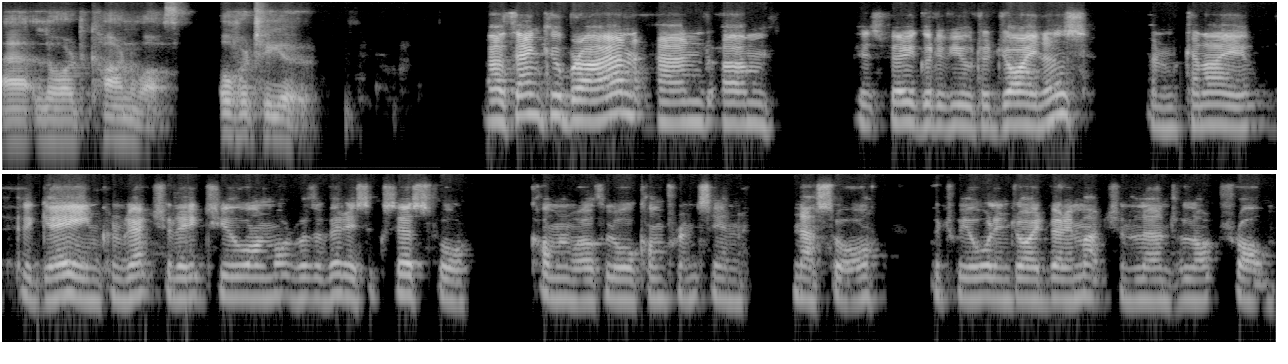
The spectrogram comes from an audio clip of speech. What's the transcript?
uh, Lord Carnwath. Over to you. Uh, thank you, Brian. And um, it's very good of you to join us. And can I again congratulate you on what was a very successful Commonwealth Law Conference in Nassau, which we all enjoyed very much and learned a lot from.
